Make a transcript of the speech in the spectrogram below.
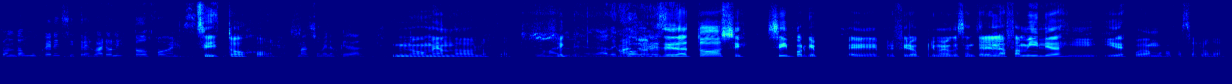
Son dos mujeres y tres varones, todos jóvenes. Sí, todos jóvenes. Más o menos qué edad. No me han dado los datos. Pero mayores de edad, de Mayores jóvenes. de edad, todos sí. Sí, porque eh, prefiero primero que se enteren las familias y, y después vamos a pasar los datos.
